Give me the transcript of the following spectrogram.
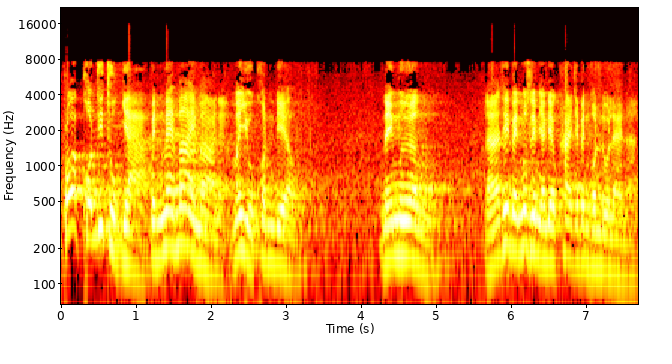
เพราะว่าคนที่ถูกหย่าเป็นแม่ไม้มาเนี่ยมาอยู่คนเดียว ในเมืองนะที่เป็นมุสลิมอย่างเดียวใครจะเป็นคนดูแลนาง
